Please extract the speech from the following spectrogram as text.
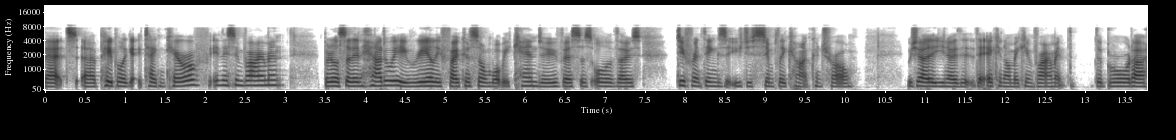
that uh, people are taken care of in this environment, but also then how do we really focus on what we can do versus all of those different things that you just simply can't control, which are, you know, the, the economic environment, the, the broader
